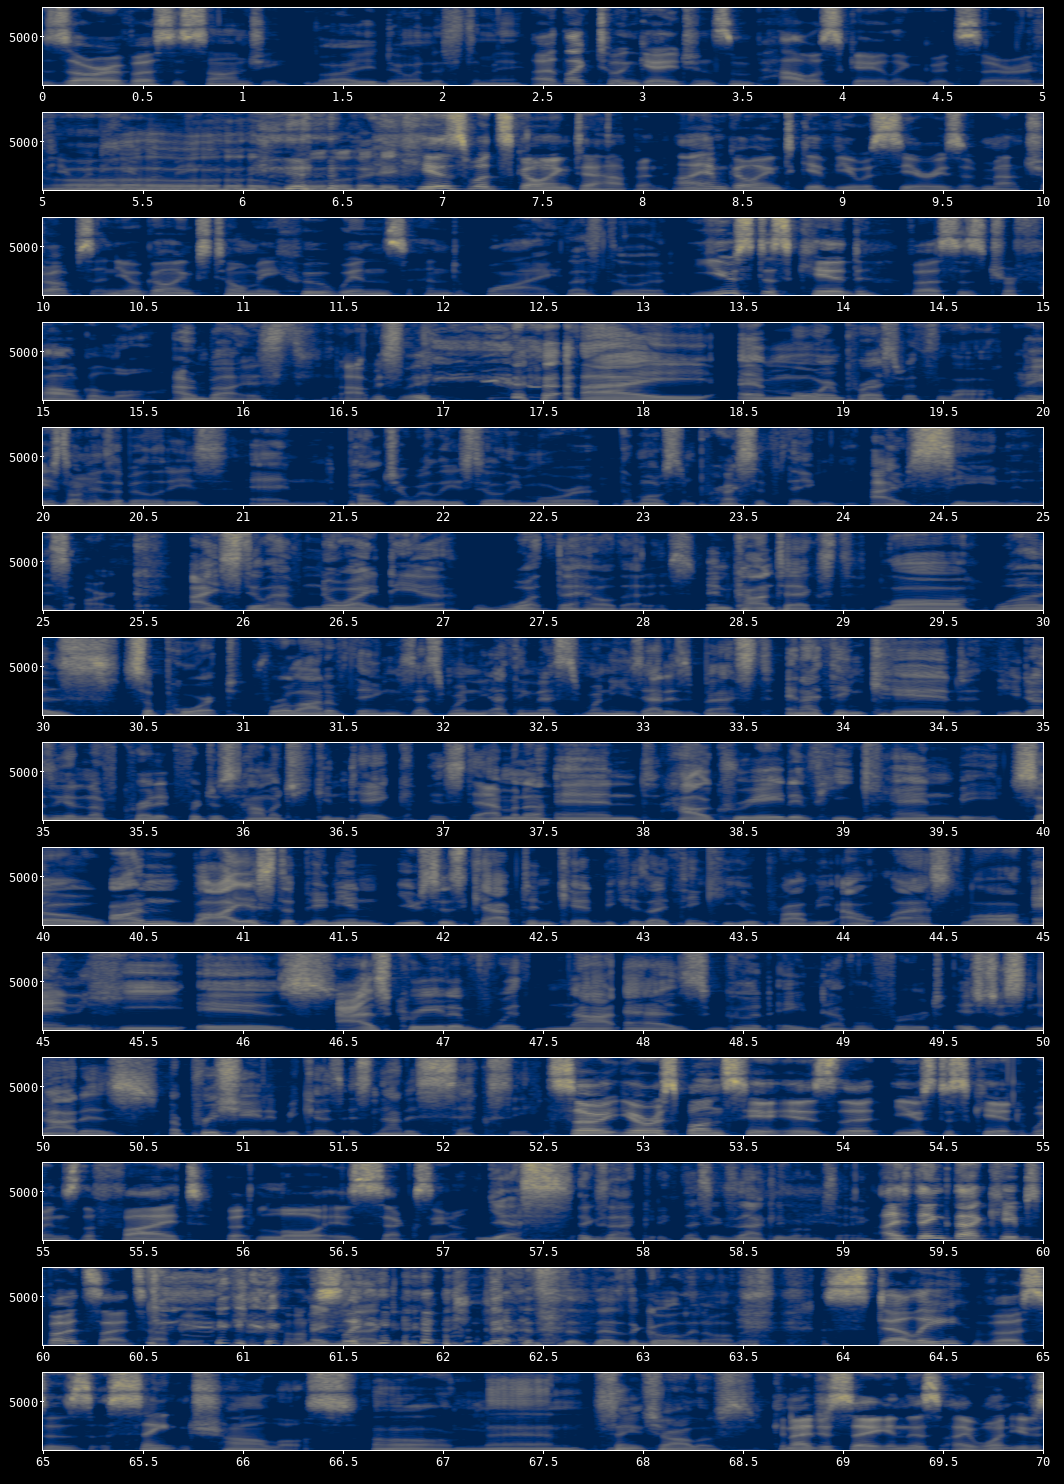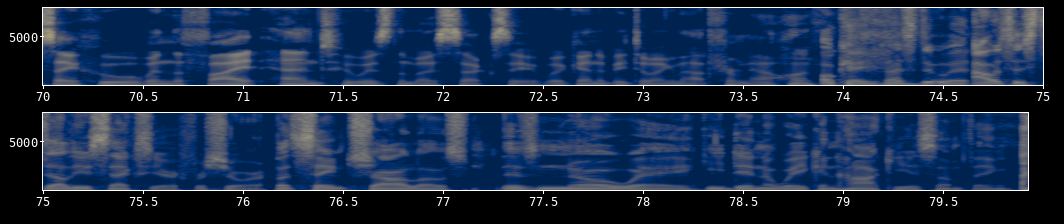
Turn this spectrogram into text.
Zoro versus Sanji. Why are you doing this to me? I'd like to engage in some power scaling, good sir, if you would humor Oh me. boy. Here's what's going to happen. I am going to give you a series of matchups, and you're going to tell me who wins and why. Let's do it. Eustass Kid versus Trafalgar Law. I'm biased, obviously. I am more impressed with Law based on mm-hmm. his abilities, and Puncture Wille is still the more the most impressive thing I've seen in this arc. I still have no idea what the hell that is. In context, Law was support for a lot of things. That's when I think that's when he's at his best. And I think Kid, he doesn't get enough credit for just how much he can take, his stamina, and how creative he can be. So, unbiased opinion, Eustass Captain Kid because I think he could probably outlast Law, and he is as creative with not as good a devil fruit. It's just not as appreciated because it's not as sexy. So your response here is that Eustass Kid wins the fight, but Law is sexier. Yes, exactly. That's exactly what I'm saying. I think that keeps both sides happy. Honestly. Exactly. that's, the, that's the goal in all this. Stelly versus Saint Charlos. Oh man, Saint Charles. Can I just say in this, I want you to say who will win the fight and who is the most sexy. We're going to be doing that from now on. Okay, let's do it. I would say Stelius sexier for sure, but Saint Charlos, there's no way he didn't awaken haki or something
